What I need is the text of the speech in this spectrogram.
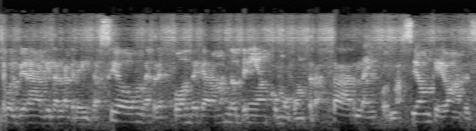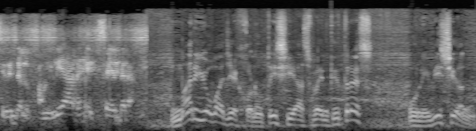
le volvieran a quitar la acreditación. Me responde que además no tenían cómo contrastar la información que iban a recibir de los familiares, etcétera. Mario Vallejo, Noticias 23, Univisión.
